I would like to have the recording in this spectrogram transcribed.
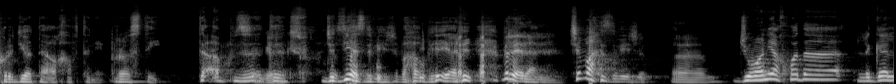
کوردیەتە ئاخفتنی ڕاستی جدیەست دەبێژ برێرە چ باز دەبێژم جوانیا خۆدا لەگەل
